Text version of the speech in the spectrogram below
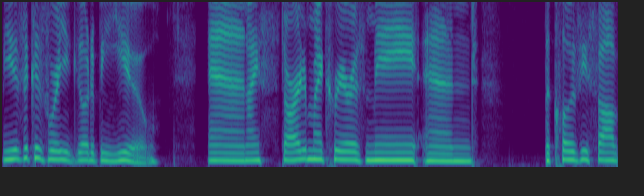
Music is where you go to be you. And I started my career as me, and the clothes you saw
